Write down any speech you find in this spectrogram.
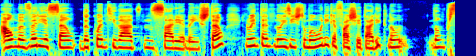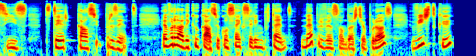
há uma variação da quantidade necessária na ingestão, no entanto, não existe uma única faixa etária que não não precise de ter cálcio presente. A verdade é que o cálcio consegue ser importante na prevenção da osteoporose, visto que,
